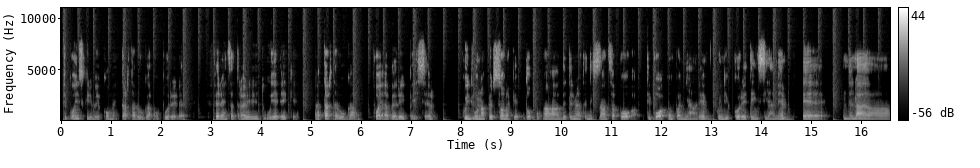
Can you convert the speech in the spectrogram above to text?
ti puoi iscrivere come tartaruga oppure re. La differenza tra le due è che la tartaruga puoi avere il pacer, quindi una persona che dopo una determinata distanza può, ti può accompagnare, quindi correte insieme e nella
